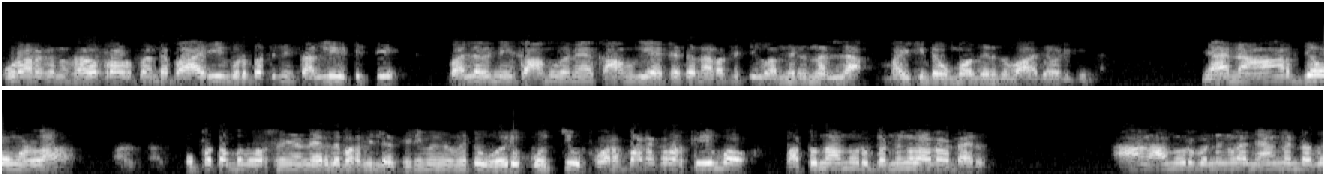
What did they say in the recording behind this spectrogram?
കൂടെ നടക്കുന്ന സഹപ്രവർത്തകന്റെ ഭാര്യയും കുടുംബത്തിനെയും തള്ളിയിട്ടിട്ട് വല്ലവനെയും കാമുകനെ കാമുകിയായിട്ടൊക്കെ നടന്നിട്ട് വന്നിരുന്നല്ല മൈക്കിന്റെ മുമ്പ് വന്നിരുന്ന് വാചം അടിക്കുന്നത് ഞാൻ ആർജവമുള്ള മുപ്പത്തൊമ്പത് വർഷം ഞാൻ നേരത്തെ പറഞ്ഞില്ല സിനിമ നിന്നിട്ട് ഒരു കൊച്ചു പുറപ്പാടൊക്കെ വർക്ക് ചെയ്യുമ്പോൾ പത്ത് നാനൂറ് പെണ്ണുങ്ങൾ അവിടെ ഉണ്ടായിരുന്നു. ആ നാനൂറ് പെണ്ണുങ്ങളെ ഞാൻ കണ്ടത്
